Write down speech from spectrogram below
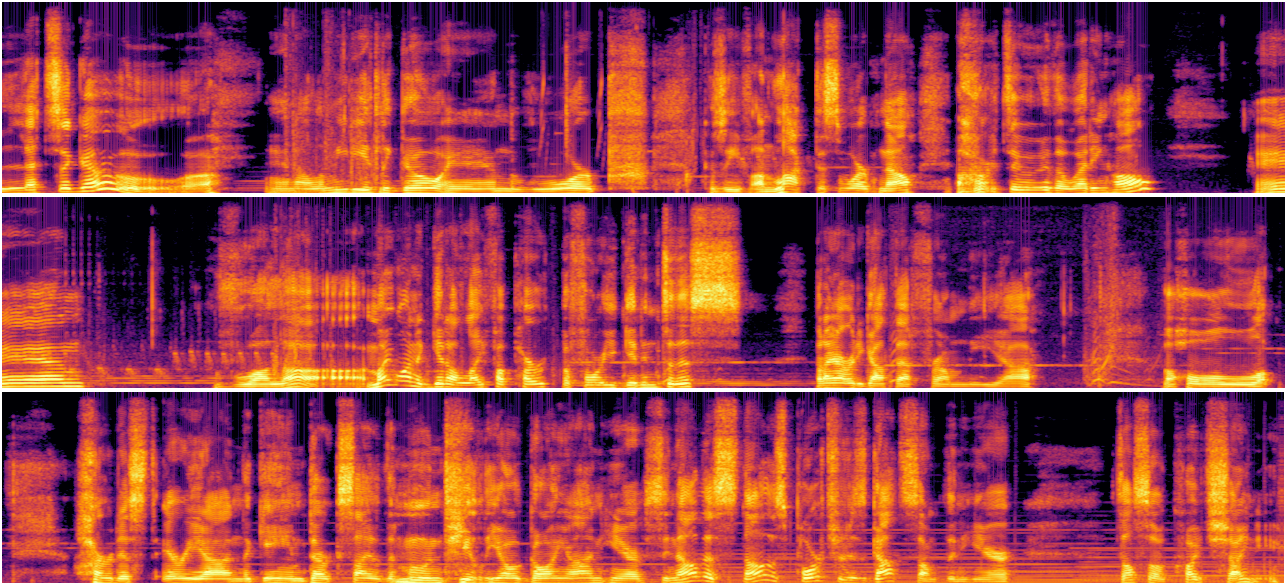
Let's go! And I'll immediately go and warp, because we've unlocked this warp now, over to the wedding hall. And voila! Might want to get a Life-Up Heart before you get into this, but I already got that from the, uh, the whole hardest area in the game, Dark Side of the Moon dealio going on here. See, now this, now this portrait has got something here. It's also quite shiny.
